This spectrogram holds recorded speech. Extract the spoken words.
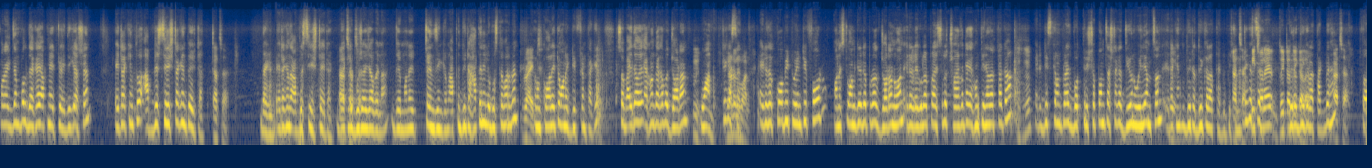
ফর এক্সাম্পল দেখাই আপনি একটু এদিকে আসেন। এটা কিন্তু আপডেট সিরিজটা কিন্তু এটা আচ্ছা। দেখেন এটা কিন্তু আপডেট সিরিজটা এটা দেখলে আচ্ছা। বোঝাই যাবে না যে মানে চেঞ্জিং কেমন। আপনি দুইটা হাতে নিলে বুঝতে পারবেন এবং কোয়ালিটি অনেক ডিফারেন্ট থাকে। সো বাই দা এখন দেখাবো জর্ডান ওয়ান ঠিক আছে? এটা তো Kobe twenty four honest one গ্রেডের প্রোডাক্ট জর্ডান ওয়ান এটা রেগুলার প্রাইস ছিল ছয় হাজার টাকা এখন তিন হাজার টাকা। এটা ডিসকাউন্ট প্রাইস বত্রিশশো পঞ্চাশ টাকা জিওন উইলিয়ামসন এটা কিন্তু দুইটা দুই কালার থাকবে পিছনে আচ্ছা, ঠিক আছে? দুইটা দুই কালার থাকবে হ্যাঁ? আচ্ছা। তো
